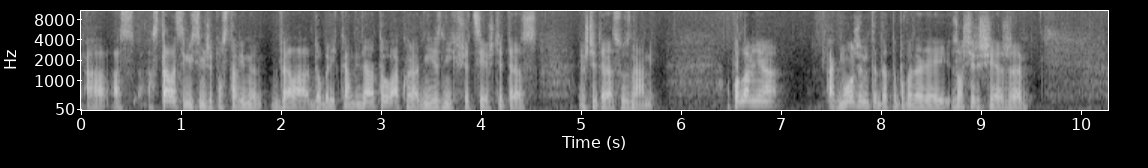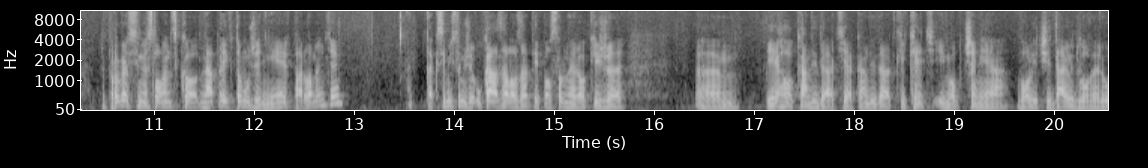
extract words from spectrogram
a, a stále si myslím, že postavíme veľa dobrých kandidátov, akorát nie z nich všetci ešte teraz, ešte teraz sú známi. A podľa mňa, ak môžem teda to povedať aj zoširšie, že že progresívne Slovensko napriek tomu, že nie je v parlamente, tak si myslím, že ukázalo za tie posledné roky, že um, jeho kandidáti a kandidátky, keď im občania, voliči dajú dôveru,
